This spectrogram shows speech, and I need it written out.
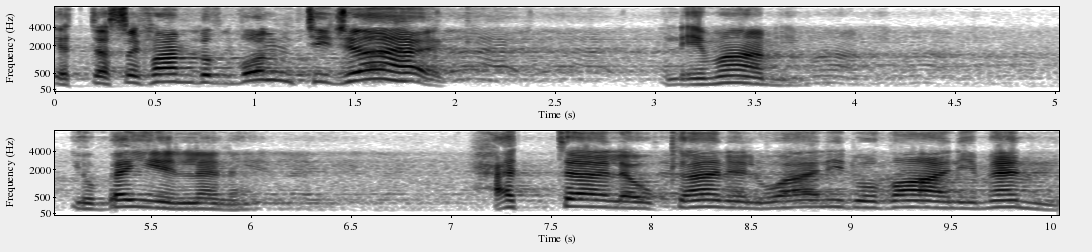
يتصفان بالظلم تجاهك. الإمام يبين لنا حتى لو كان الوالد ظالما.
